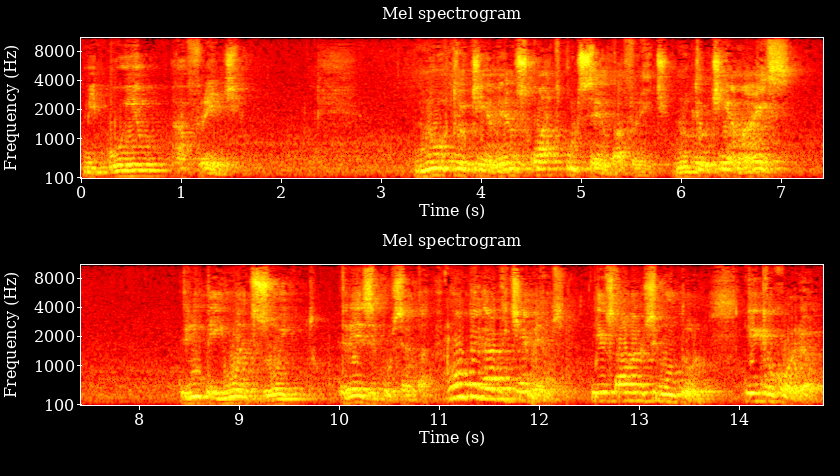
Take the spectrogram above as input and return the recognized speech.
me punham à frente no que eu tinha menos, 4% à frente. No que eu tinha mais, 31 a 18, 13% à Vamos pegar o que tinha menos. Eu estava no segundo turno. O que, que ocorreu?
